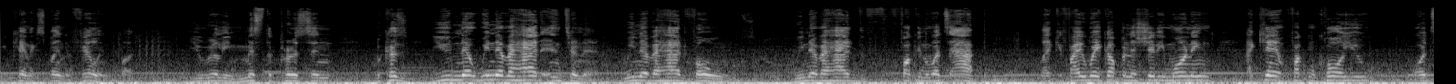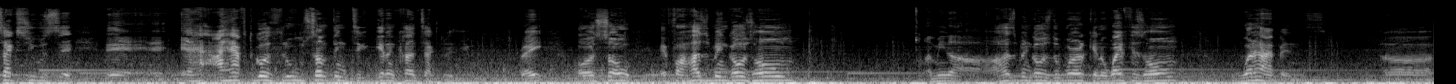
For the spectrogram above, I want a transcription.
You can't explain the feeling, but you really miss the person because you ne- we never had internet. We never had phones. We never had fucking WhatsApp. Like if I wake up in a shitty morning, I can't fucking call you or text you say, eh, eh, I have to go through something to get in contact with you, right? Or so if a husband goes home, I mean, a, husband goes to work and a wife is home, what happens? Uh,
